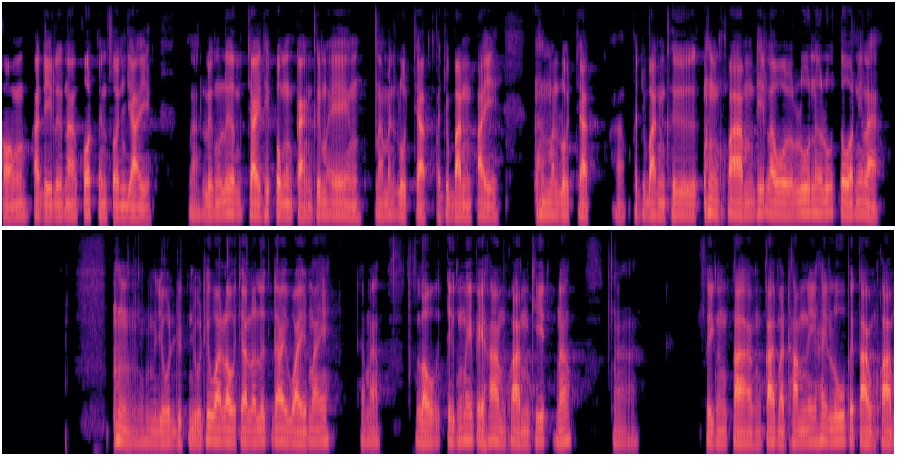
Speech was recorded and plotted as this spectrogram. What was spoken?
ของอดีตหรืออนาคตเป็นส่วนใหญ่นะหรือเรื่องใจที่ปรุงแต่งขึ้นมาเองนะมันหลุดจากปัจจุบันไป มันหลุดจาก ปัจจุบันคือความที่เรารู้เนื้อรู้ตัวนี่แหละอยู่อยู่ที่ว่าเราจะระลึกได้ไวไหมใช่ไหมเราจึงไม่ไปห้ามความคิดนะสิ่งต่างๆ การมาทำนี้ให้รู้ไปตามความ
